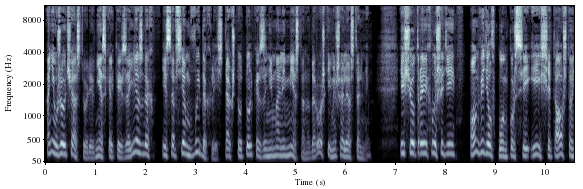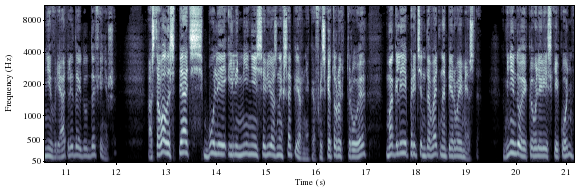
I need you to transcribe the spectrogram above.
Они уже участвовали в нескольких заездах и совсем выдохлись, так что только занимали место на дорожке и мешали остальным. Еще троих лошадей он видел в конкурсе и считал, что они вряд ли дойдут до финиша. Оставалось пять более или менее серьезных соперников, из которых трое могли претендовать на первое место гнедой кавалерийский конь,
